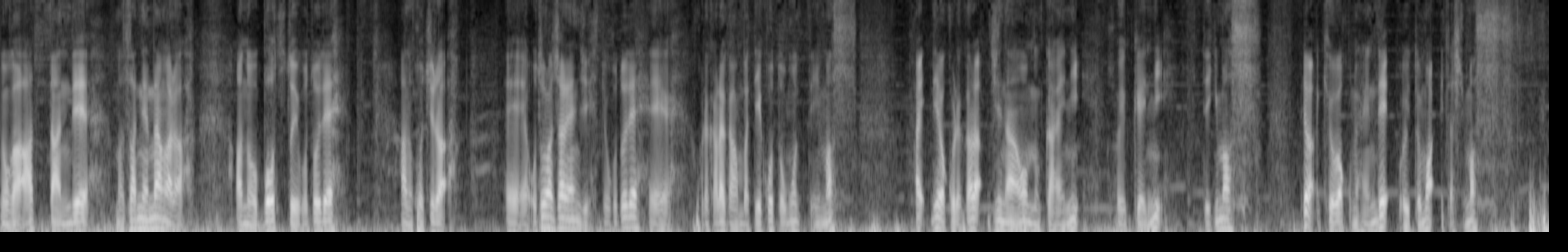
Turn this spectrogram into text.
のがあったんで、まあ、残念ながらあのボツということであのこちら、えー、大人チャレンジということで、えー、これから頑張っていこうと思っています。はいではこれから次男を迎えに保育園に行ってきます。では今日はこの辺でおいとまいたします。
